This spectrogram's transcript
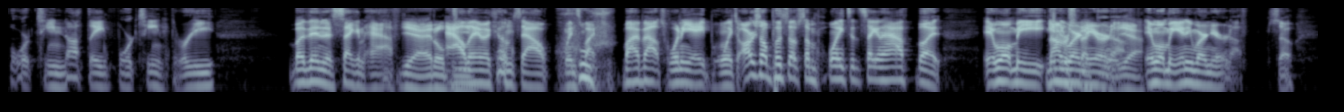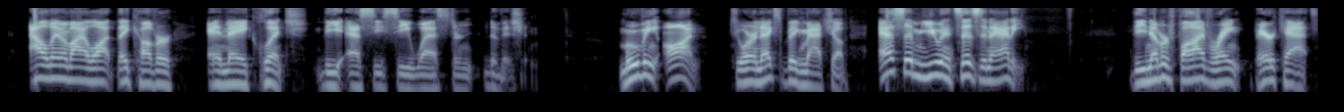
14 nothing, 14 3. But then in the second half, Yeah, it'll be. Alabama comes out, wins by, by about 28 points. Arkansas puts up some points in the second half, but it won't be Not anywhere near enough. yeah. It won't be anywhere near enough. So Alabama by a lot, they cover and they clinch the SEC Western Division. Moving on to our next big matchup SMU and Cincinnati. The number five ranked Bearcats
